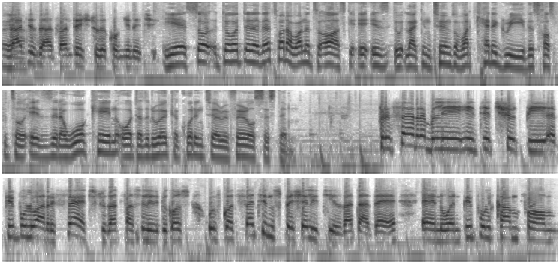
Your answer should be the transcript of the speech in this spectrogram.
Yeah. That is the advantage to the community. Yes, so Dokotela, that's what I wanted to ask. Is like in terms of what category this hospital is? Is it a walk-in or does it work according to a referral system? Preferably, it, it should be uh, people who are referred to that facility because we've got certain specialties that are there. And when people come from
